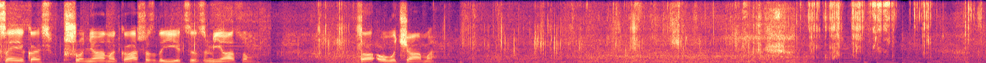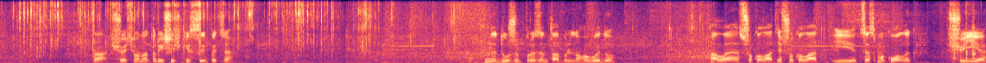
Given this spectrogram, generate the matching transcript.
Це якась пшоняна каша, здається, з м'ясом та овочами. Так, щось вона трішечки сипеться. Не дуже презентабельного виду. Але шоколад є шоколад, і це смаколик, що є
